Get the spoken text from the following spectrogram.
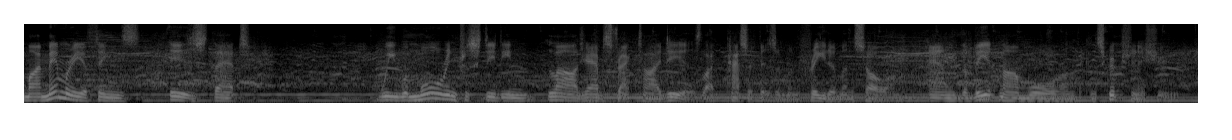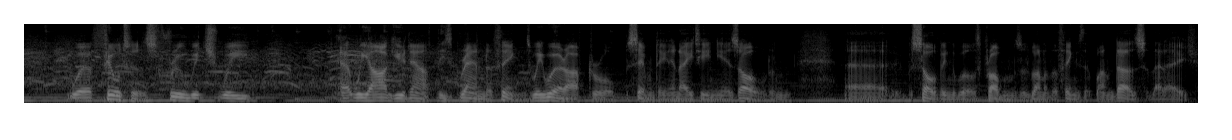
my memory of things is that we were more interested in large abstract ideas like pacifism and freedom and so on, and the Vietnam War and the conscription issue were filters through which we uh, we argued out these grander things. We were, after all, 17 and 18 years old, and uh, solving the world's problems was one of the things that one does at that age.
